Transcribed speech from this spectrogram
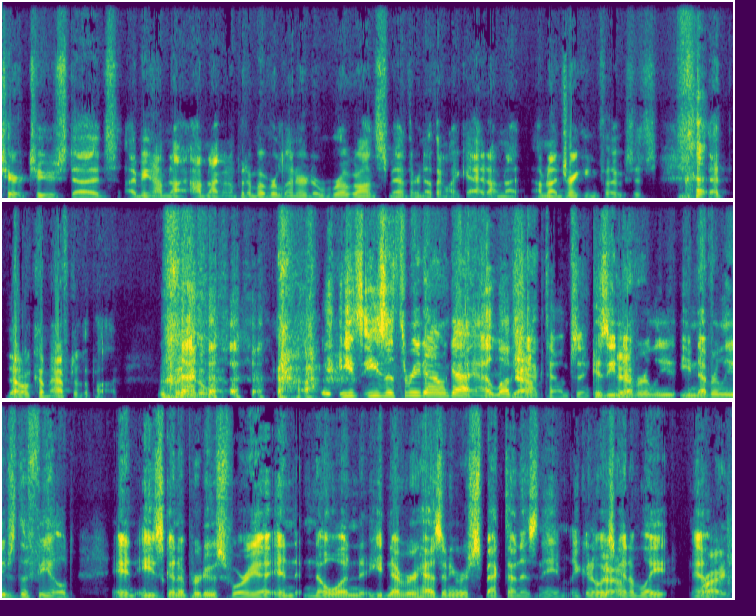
tier two studs. I mean, I'm not I'm not going to put him over Leonard or Roquan Smith or nothing like that. I'm not I'm not drinking, folks. It's that that'll come after the pod. But either way, he's he's a three down guy. I love yeah. Shaq Thompson because he yeah. never leave he never leaves the field, and he's going to produce for you. And no one he never has any respect on his name. You can always yeah. get him late. Right.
